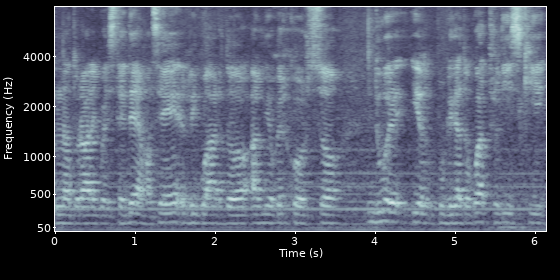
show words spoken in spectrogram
naturale questa idea, ma se riguardo al mio percorso, due, io ho pubblicato quattro dischi,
